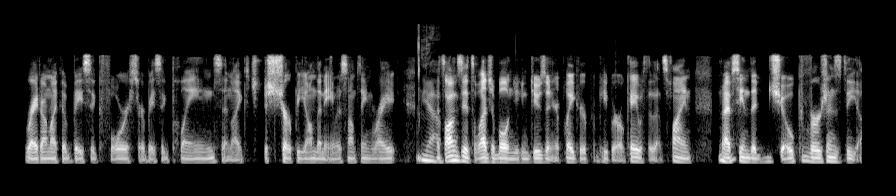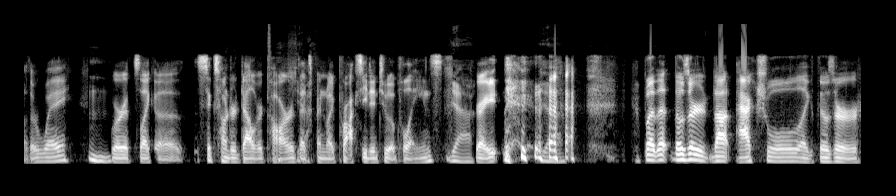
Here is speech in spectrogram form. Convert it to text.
write on like a basic force or basic plains and like just sharpie on the name of something, right? Yeah. As long as it's legible and you can use it in your play group and people are okay with it, that's fine. But mm-hmm. I've seen the joke versions the other way, mm-hmm. where it's like a six hundred dollar card yeah. that's been like proxied into a plains. Yeah. Right. Yeah. but that, those are not actual like those are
